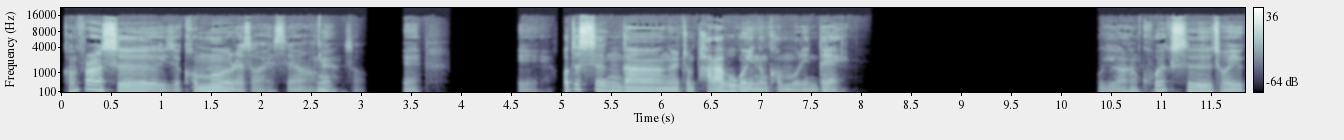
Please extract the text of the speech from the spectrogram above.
컨퍼런스 이제 건물에서 했어요. 네. 그래서 이게 이 허드슨강을 좀 바라보고 있는 건물인데 거기가 한 코엑스 저희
